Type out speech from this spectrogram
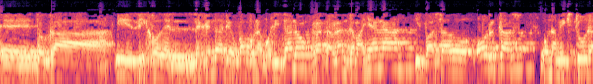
eh, toca el hijo del legendario Papo Napolitano, Rata Blanca mañana y pasado Orcas, una mixtura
